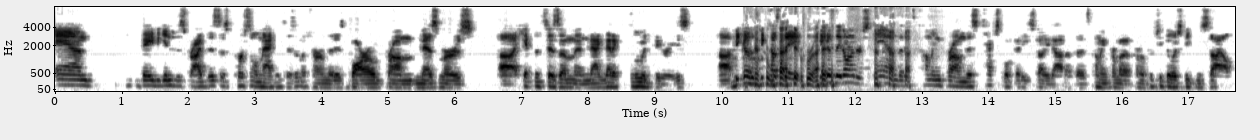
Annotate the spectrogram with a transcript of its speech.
And they begin to describe this as personal magnetism, a term that is borrowed from Mesmer's uh, hypnotism and magnetic fluid theories. Uh, because because right, they right. because they don't understand that it's coming from this textbook that he studied out of, that it's coming from a from a particular speaking style.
